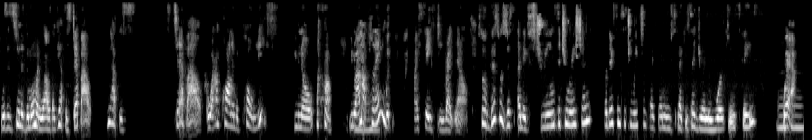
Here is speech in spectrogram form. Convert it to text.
was as soon as the moment where I was like, you have to step out. You have to step out or I'm calling the police. You know, you know, I'm not playing with my safety right now. So this was just an extreme situation, but there's some situations like when you, like you said, you're in the working space mm-hmm. where, I,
